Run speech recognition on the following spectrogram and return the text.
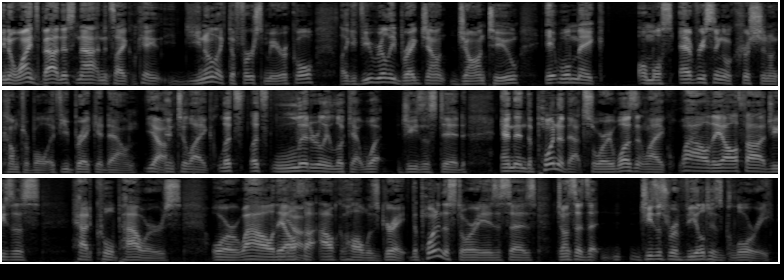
you know, wine's bad, and this and that, and it's like, okay, you know, like the first miracle, like if you really break John John two, it will make almost every single Christian uncomfortable if you break it down Yeah. into like let's let's literally look at what Jesus did. And then the point of that story wasn't like, wow, they all thought Jesus had cool powers or wow, they all thought alcohol was great. The point of the story is it says John says that Jesus revealed his glory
